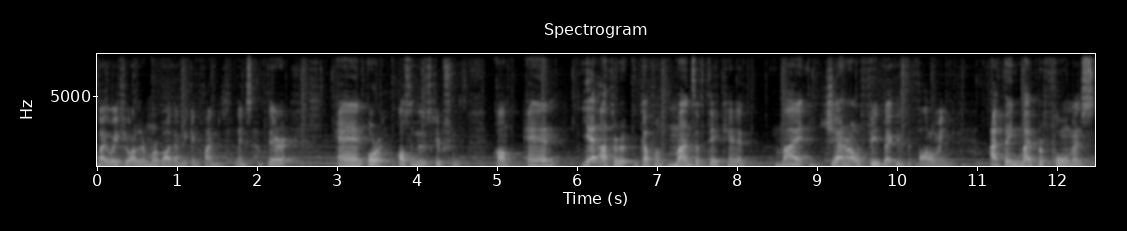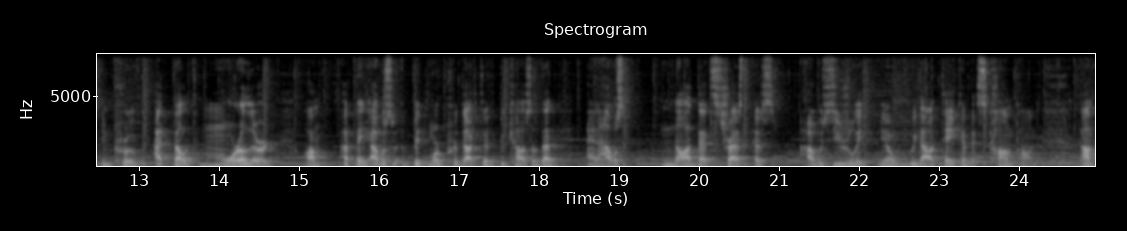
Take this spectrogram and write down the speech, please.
by the way, if you want to learn more about them, you can find links up there, and or also in the description. Um, and yeah, after a couple of months of taking it, my general feedback is the following. I think my performance improved. I felt more alert. Um, I think I was a bit more productive because of that and I was not that stressed as I was usually, you know, without taking this compound. Um,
